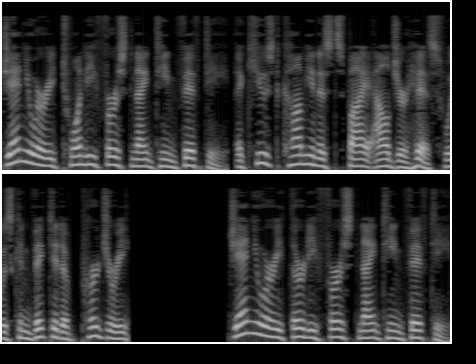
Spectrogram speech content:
January 21, 1950, accused communist spy Alger Hiss was convicted of perjury January 31, 1950,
